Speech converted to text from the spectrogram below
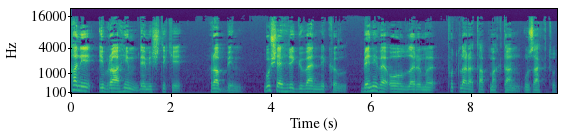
Hani İbrahim demişti ki, Rabbim bu şehri güvenli kıl, beni ve oğullarımı putlara tapmaktan uzak tut.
